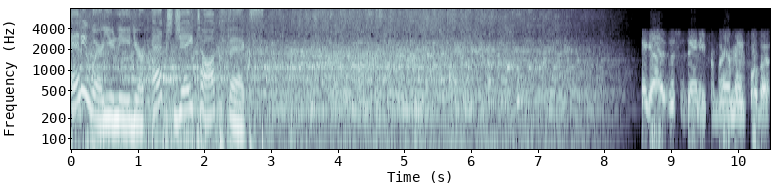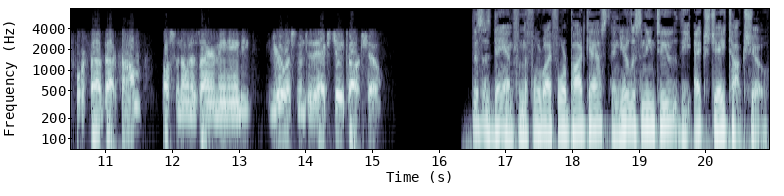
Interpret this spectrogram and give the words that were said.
anywhere you need your XJ Talk fix. Hey guys, this is Andy from IronMan4x45.com, also known as Iron Man Andy, and you're listening to the XJ Talk Show. This is Dan from the 4x4 podcast, and you're listening to the XJ Talk Show.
